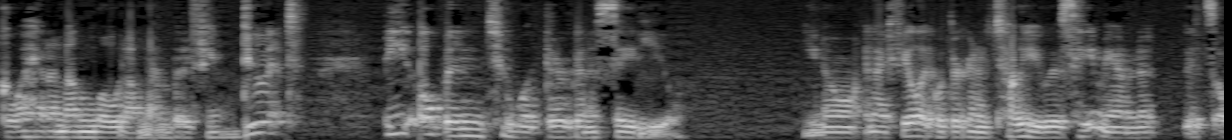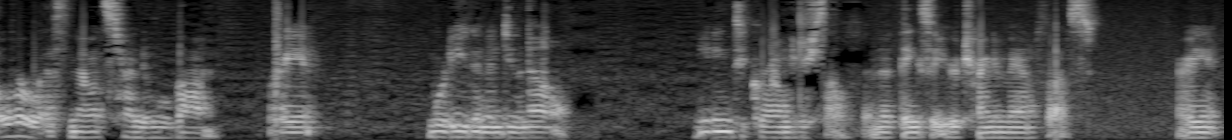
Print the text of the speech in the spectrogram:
go ahead and unload on them. But if you do it, be open to what they're going to say to you. You know, and I feel like what they're going to tell you is, hey man, it's over with. Now it's time to move on, right? What are you going to do now? Needing to ground yourself in the things that you're trying to manifest, right?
